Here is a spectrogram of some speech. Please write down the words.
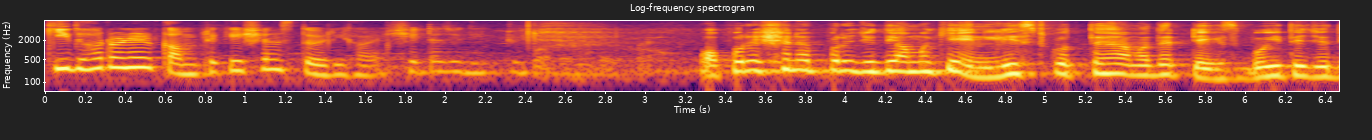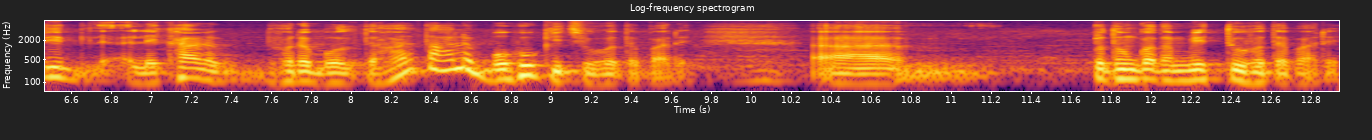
কি ধরনের কমপ্লিকেশনস তৈরি হয়, সেটা যদি একটু। অপারেশনের পরে যদি আমাকে এনলিস্ট করতে হয়, আমাদের টেক্সট বইতে যদি লেখা ধরে বলতে হয়, তাহলে বহু কিছু হতে পারে। প্রথম কথা, মৃত্যু হতে পারে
